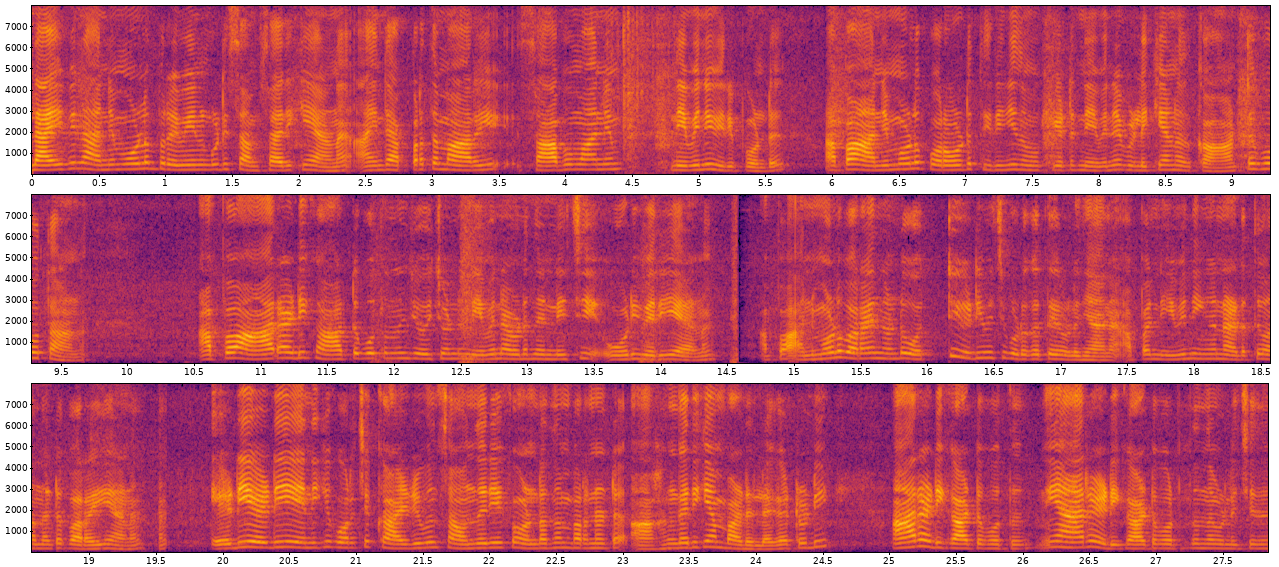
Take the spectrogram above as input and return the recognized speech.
ലൈവിൽ അനുമോളും പ്രവീണും കൂടി സംസാരിക്കുകയാണ്. അതിന്റെ അപ്പുറത്ത് മാറി സാബുമാനും നിവിനും ഇരിപ്പുണ്ട്. അപ്പോൾ അനുമോൾ പുറകോട്ട് തിരിഞ്ഞ് നോക്കിയിട്ട് നിവിനെ വിളിക്കുകയാണ്. അത് കാട്ടുപോത്താണ്. അപ്പോൾ ആരടി കാട്ടുപോത്തെന്ന് ചോദിച്ചുകൊണ്ട് നിവൻ അവിടെ നിന്ന് എണ്ണിച്ച് ഓടി വരികയാണ്. അപ്പോൾ അനുമോൾ പറയുന്നുണ്ട് ഒറ്റ ഇടി വെച്ച് കൊടുക്കത്തേ ഉള്ളൂ ഞാൻ അപ്പം നിവിൻ ഇങ്ങനെ അടുത്ത് വന്നിട്ട് പറയുകയാണ് എടി എടി എനിക്ക് കുറച്ച് കഴിവും സൗന്ദര്യമൊക്കെ ഉണ്ടെന്നും പറഞ്ഞിട്ട് അഹങ്കരിക്കാൻ പാടില്ല കേട്ടോടി. ആരടി കാട്ടുപോത്ത്? നീ ആരടി കാട്ടുപോത്തെന്ന് വിളിച്ചത്?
